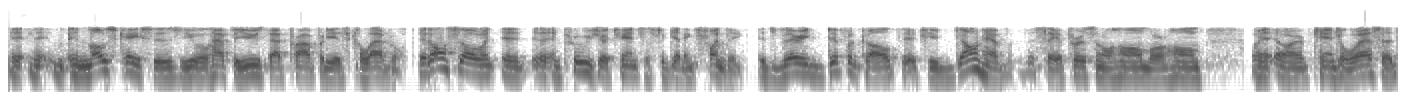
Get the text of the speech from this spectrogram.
in most cases, you will have to use that property as collateral. It also it improves your chances for getting funding. It's very difficult if you don't have, say, a personal home or home or tangible assets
